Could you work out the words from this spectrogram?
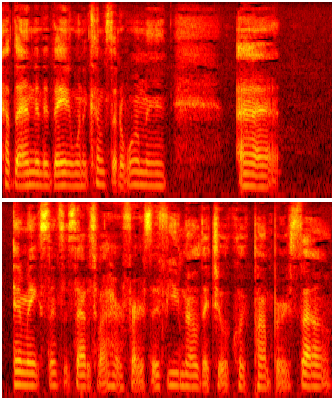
at the end of the day, when it comes to the woman, uh, it makes sense to satisfy her first. If you know that you're a quick pumper, so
